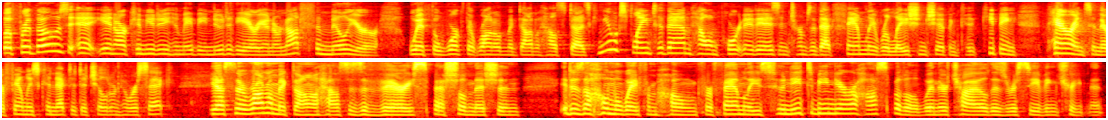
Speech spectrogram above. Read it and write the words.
But for those uh, in our community who may be new to the area and are not familiar with the work that Ronald McDonald House does, can you explain to them how important it is in terms of that family relationship and keeping parents and their families connected to children who are sick? Yes, the Ronald McDonald House is a very special mission. It is a home away from home for families who need to be near a hospital when their child is receiving treatment.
